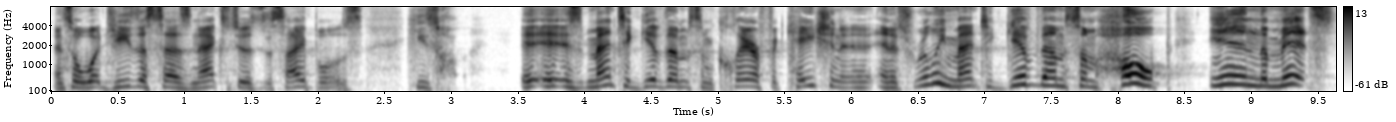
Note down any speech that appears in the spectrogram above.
And so, what Jesus says next to his disciples, he's, is meant to give them some clarification, and it's really meant to give them some hope in the midst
